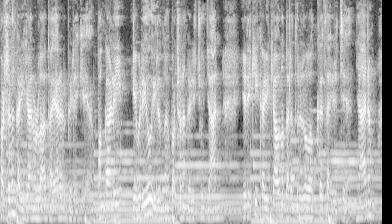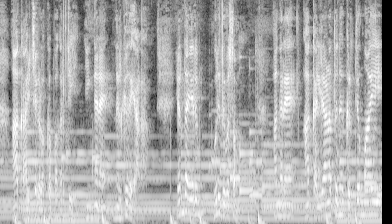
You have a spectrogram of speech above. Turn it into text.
ഭക്ഷണം കഴിക്കാനുള്ള തയ്യാറെടുപ്പിലേക്ക്. പങ്കാളി എവിടെയോ ഇരുന്ന് ഭക്ഷണം കഴിച്ചു. ഞാൻ എനിക്ക് കഴിക്കാവുന്ന തരത്തിലുള്ളതൊക്കെ കഴിച്ച് ഞാനും ആ കാഴ്ചകളൊക്കെ പകർത്തി ഇങ്ങനെ നിൽക്കുകയാണ്. എന്തായാലും ഒരു ദിവസം അങ്ങനെ ആ കല്യാണത്തിന് കൃത്യമായി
